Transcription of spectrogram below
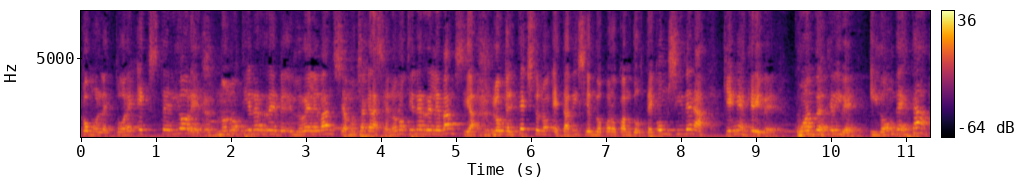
como lectores exteriores, no nos tiene relevancia, muchas gracias, no nos tiene relevancia lo que el texto nos está diciendo, pero cuando usted considera quién escribe, cuándo escribe y dónde está,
